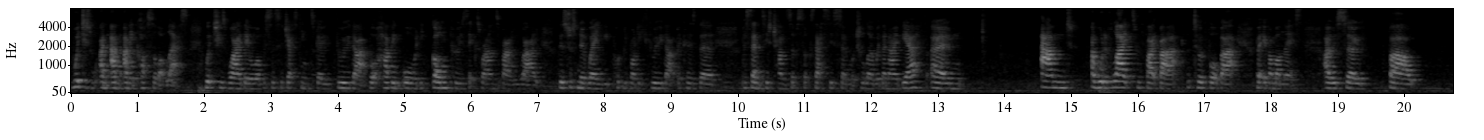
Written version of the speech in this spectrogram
which is and, and, and it costs a lot less which is why they were obviously suggesting to go through that but having already gone through six rounds of IUI there's just no way you'd put your body through that because the percentage chance of success is so much lower than IVF um, and I would have liked to fight back to have fought back but if I'm honest I was so far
